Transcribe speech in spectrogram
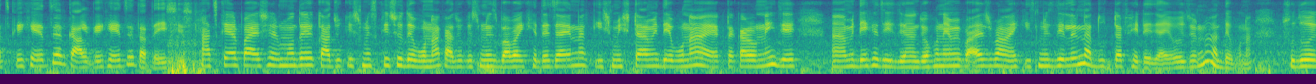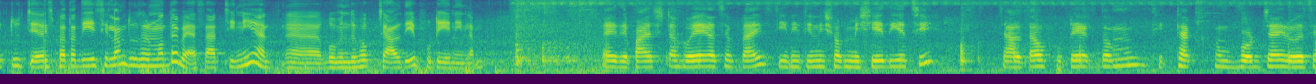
আজকে খেয়েছে আর কালকে খেয়েছে, তাতেই শেষ। আজকে আর পায়েসের মধ্যে কাজু কিশমিশ কিছু দেবো না। কাজু কিশমিশ বাবাই খেতে চায় না, কিশমিশটা আমি দেবো না। একটা কারণেই যে, আমি দেখেছি যখনই আমি পায়েস বানাই, কিশমিশ দিলে না দুধটা ফেটে যায়, ওই জন্য আর দেবো না। শুধু একটু তেজপাতা দিয়েছিলাম দুধের মধ্যে, ব্যাস, আর চিনি আর গোবিন্দভোগ চাল দিয়ে ফুটিয়ে নিলাম। এই যে পায়েসটা হয়ে গেছে প্রায়, চিনি টিনি সব মিশিয়ে দিয়েছি। চালটাও ফুটে একদম ঠিকঠাক পর্যায়ে রয়েছে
